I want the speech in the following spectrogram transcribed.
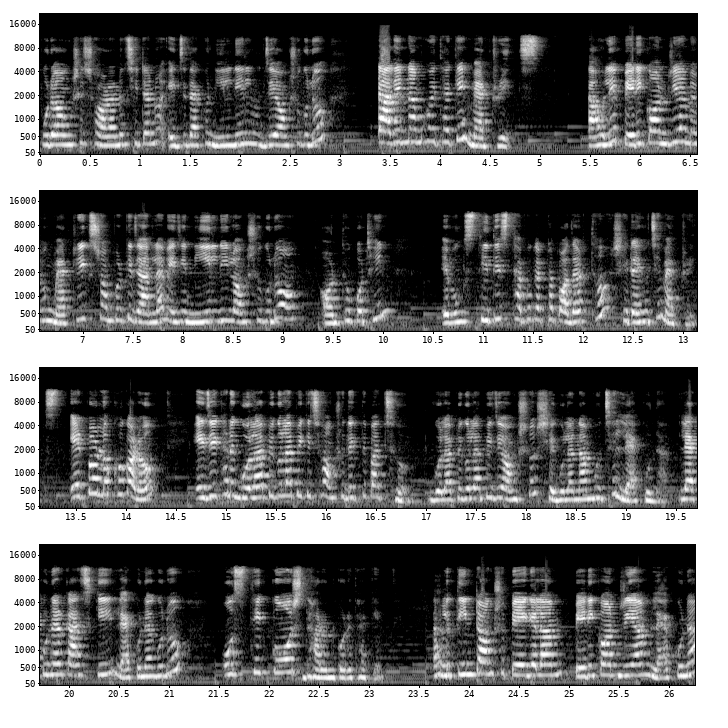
পুরো অংশে ছড়ানো, ছিটানো। এই যে দেখো, নীল নীল যে অংশগুলো, তাদের নাম হয়ে থাকে ম্যাট্রিক্স। তাহলে পেরিকন্ড্রিয়াম এবং ম্যাট্রিক্স সম্পর্কে জানলাম, এই যে নীল নীল অংশগুলো অর্ধ কঠিন এবং স্থিতিস্থাপক একটা পদার্থ, সেটাই হচ্ছে ম্যাট্রিক্স। এরপর লক্ষ্য করো, এই যে এখানে গোলাপি গোলাপি কিছু অংশ দেখতে পাচ্ছ? গোলাপি গোলাপি যে অংশ, সেগুলোর নাম হচ্ছে ল্যাকুনা। ল্যাকুনার কাজ কি? ল্যাকুনাগুলো অস্থি কোষ ধারণ করে থাকে। তাহলে তিনটা অংশ পেয়ে গেলাম পেরিকন্ড্রিয়াম ল্যাকুনা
